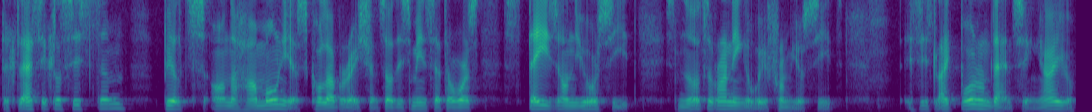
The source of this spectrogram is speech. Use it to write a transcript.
the classical system builds on a harmonious collaboration. So this means that the horse stays on your seat. It's not running away from your seat. It is like ballroom dancing. Yeah? You,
